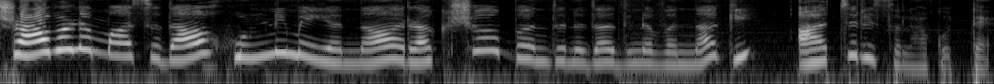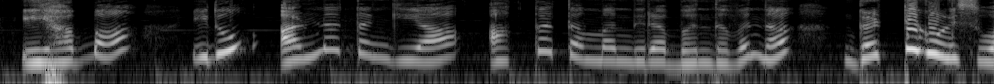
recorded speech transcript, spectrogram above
ಶ್ರಾವಣ ಮಾಸದ ಹುಣ್ಣಿಮೆಯನ್ನ ರಕ್ಷಾ ಬಂಧನದ ದಿನವನ್ನಾಗಿ ಆಚರಿಸಲಾಗುತ್ತೆ. ಈ ಹಬ್ಬ ಇದು ಅಣ್ಣ ತಂಗಿಯ ಅಕ್ಕ ತಮ್ಮಂದಿರ ಬಂಧವನ್ನ ಗಟ್ಟಿಗೊಳಿಸುವ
